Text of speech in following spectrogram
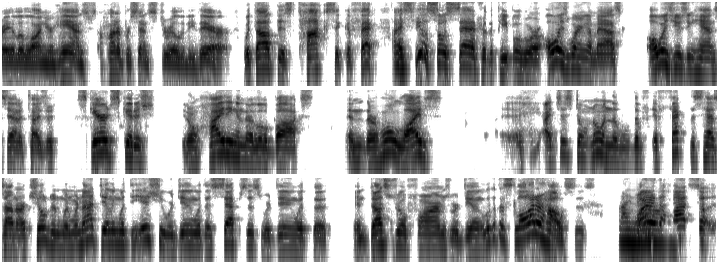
Spray a little on your hands, 100% sterility there without this toxic effect. I feel so sad for the people who are always wearing a mask, always using hand sanitizer, scared, skittish, you know, hiding in their little box, and their whole lives. eh, I just don't know. And the, the effect this has on our children when we're not dealing with the issue, we're dealing with the sepsis, we're dealing with the industrial farms, we're dealing, look at the slaughterhouses. I know. Why are the hot si-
